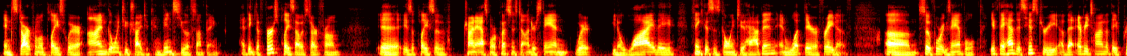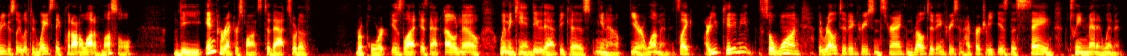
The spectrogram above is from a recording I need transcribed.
and start from a place where I'm going to try to convince you of something. I think the first place I would start from uh, is a place of trying to ask more questions to understand where you know why they think this is going to happen and what they're afraid of. Um, so, for example, if they have this history of that every time that they've previously lifted weights, they've put on a lot of muscle, the incorrect response to that sort of report is like is that oh no women can't do that because you know you're a woman. It's like are you kidding me? So one the relative increase in strength and the relative increase in hypertrophy is the same between men and women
